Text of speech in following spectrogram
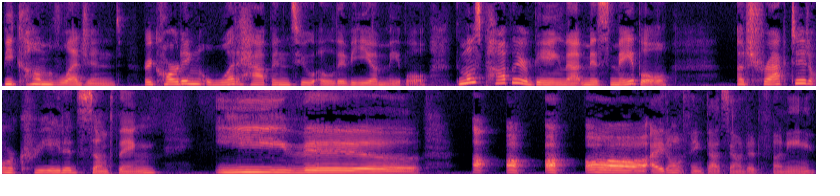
become legend regarding what happened to Olivia Mabel. The most popular being that Miss Mabel attracted or created something evil. Ah, ah, ah, ah. I don't think that sounded funny,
